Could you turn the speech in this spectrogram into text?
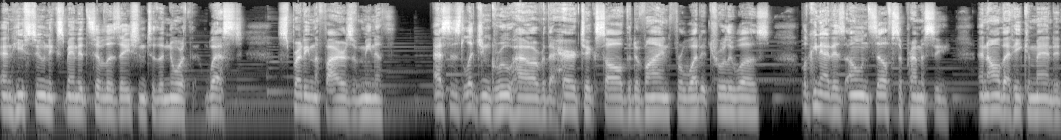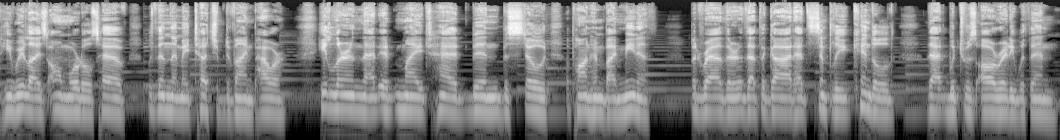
and he soon expanded civilization to the northwest, spreading the fires of Menoth. As his legend grew, however, the heretic saw the divine for what it truly was. Looking at his own self supremacy and all that he commanded, he realized all mortals have within them a touch of divine power. He learned that it might had been bestowed upon him by Menoth, but rather that the god had simply kindled that which was already within.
